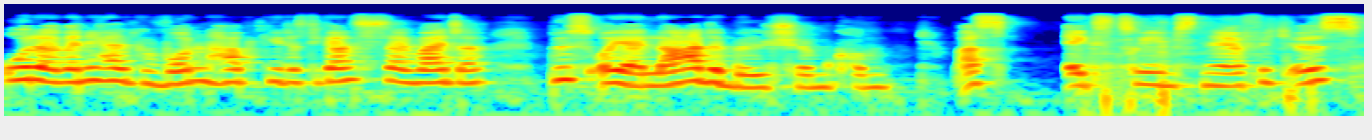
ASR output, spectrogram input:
Oder wenn ihr halt gewonnen habt, geht das die ganze Zeit weiter, bis euer Ladebildschirm kommt. Was extremst nervig ist.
